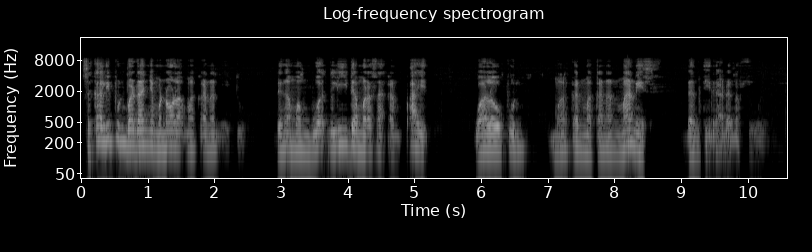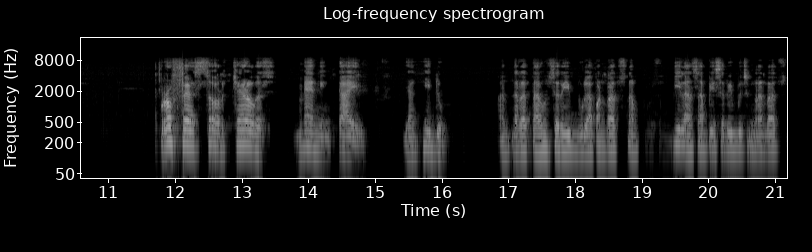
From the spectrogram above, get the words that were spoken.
Sekalipun badannya menolak makanan itu, dengan membuat lidah merasakan pahit walaupun makan makanan manis dan tidak ada nafsu. Profesor Charles Manning Kyle yang hidup antara tahun 1869 sampai 1954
